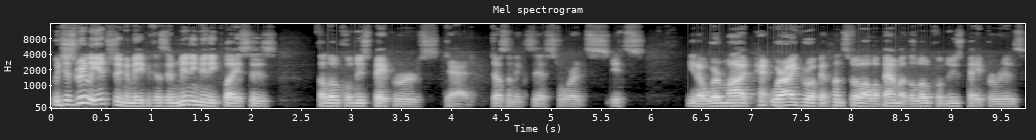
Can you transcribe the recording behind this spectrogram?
which is really interesting to me because in many many places, the local newspaper is dead, doesn't exist, or it's it's you know where my where I grew up in Huntsville, Alabama, the local newspaper is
